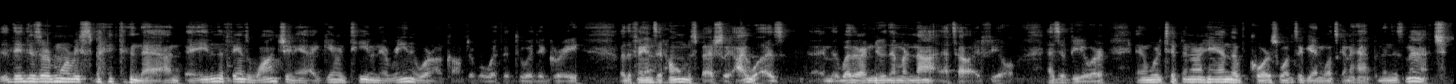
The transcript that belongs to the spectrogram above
they deserve more respect than that. And even the fans watching it, I guarantee you in the arena were uncomfortable with it to a degree. Or the fans at home, especially, I was. And whether I knew them or not, that's how I feel as a viewer. And we're tipping our hand, of course, once again, what's going to happen in this match.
